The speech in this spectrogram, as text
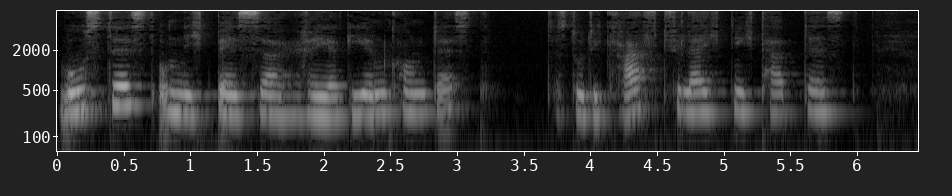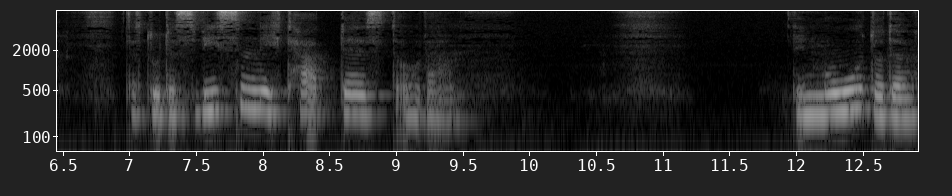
wusstest und nicht besser reagieren konntest, dass du die Kraft vielleicht nicht hattest, dass du das Wissen nicht hattest oder den Mut oder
